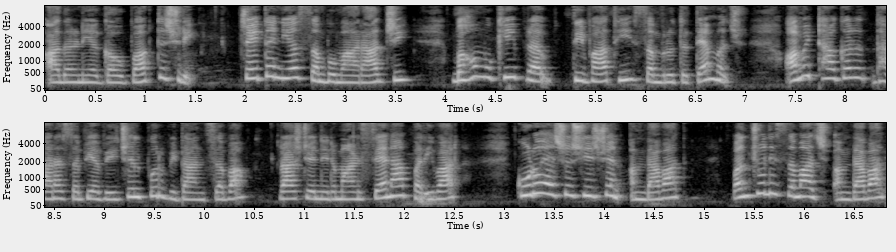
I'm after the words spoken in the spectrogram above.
આદરણીય ગૌભક્ત શ્રી ચૈતન્ય શંભુ મહારાજજી, બહુમુખી પ્રતિભાથી સમૃદ્ધ તેમજ અમિત ઠાકર ધારાસભ્ય વેજલપુર વિધાનસભા, રાષ્ટ્રીય નિર્માણ સેના પરિવાર, કુડો એસોસિએશન અમદાવાદ, પંચોલી સમાજ અમદાવાદ,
